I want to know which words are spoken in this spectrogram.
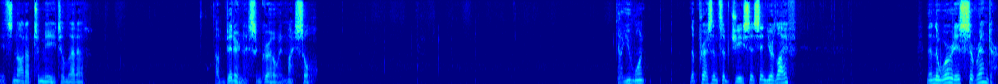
It's not up to me to let a, a bitterness grow in my soul. Now, you want the presence of Jesus in your life? Then the word is surrender.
